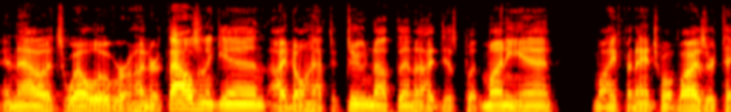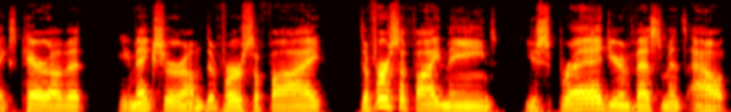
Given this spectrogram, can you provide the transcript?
and now it's well over a hundred thousand again. I don't have to do nothing. I just put money in. My financial advisor takes care of it. He makes sure I'm diversified. Diversified means you spread your investments out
